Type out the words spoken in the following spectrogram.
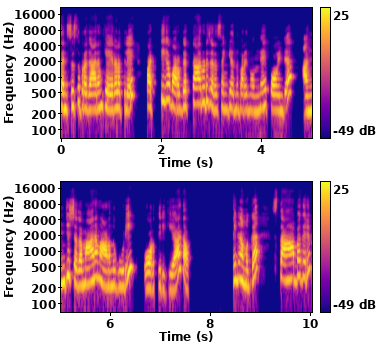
സെൻസസ് പ്രകാരം കേരളത്തിലെ പട്ടികവർഗക്കാരുടെ ജനസംഖ്യ എന്ന് പറയുന്ന ഒന്നേ പോയിന്റ് അഞ്ച് ശതമാനമാണെന്ന് കൂടി ഓർത്തിരിക്കുക കേട്ടോ ഇനി നമുക്ക് സ്ഥാപകരും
